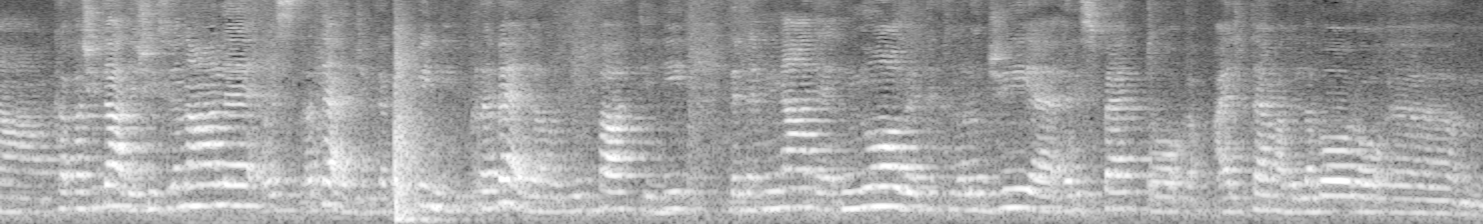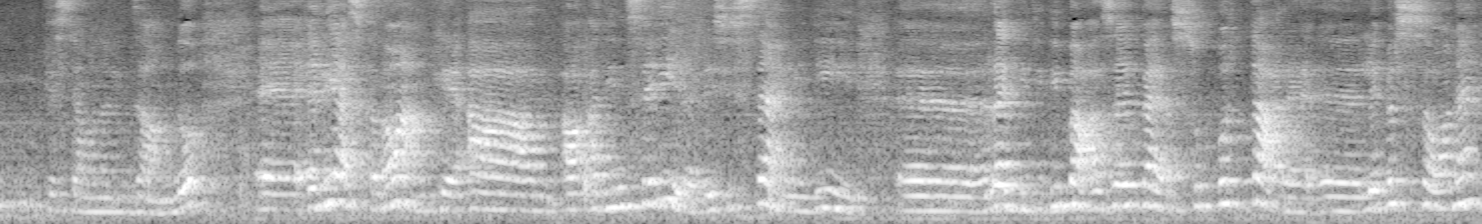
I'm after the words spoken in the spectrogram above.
una, capacità decisionale e strategica, che quindi prevedano gli impatti di determinate nuove tecnologie rispetto al tema del lavoro eh, che stiamo analizzando eh, e riescano anche a, a, ad inserire dei sistemi di eh, redditi di base per supportare eh, le persone,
